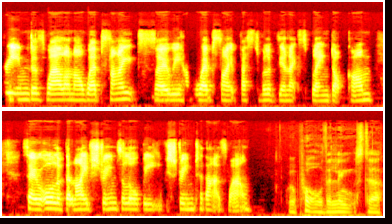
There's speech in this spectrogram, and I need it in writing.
streamed as well on our website. So we have a website, festivaloftheunexplained.com. So all of the live streams will all be streamed to that as well. We'll put all the links to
